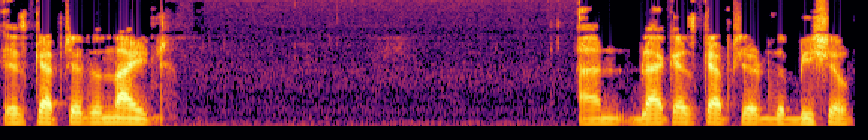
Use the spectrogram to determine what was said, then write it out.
is captured the knight and black has captured the bishop.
